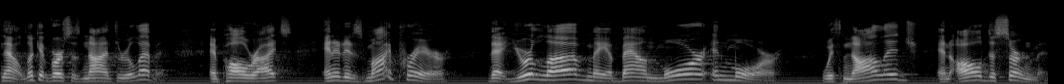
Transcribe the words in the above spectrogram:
Now, look at verses 9 through 11. And Paul writes, And it is my prayer that your love may abound more and more with knowledge and all discernment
